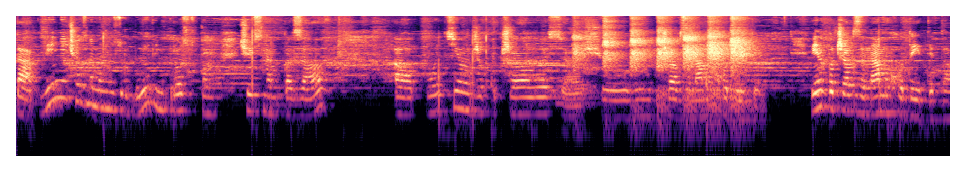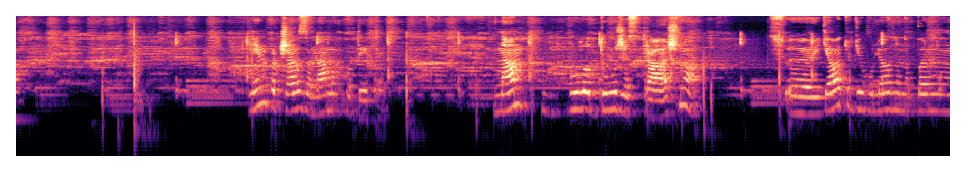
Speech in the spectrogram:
Так, він нічого з нами не зробив, він просто там щось нам казав, а потім вже почалося, що він почав за нами ходити. Він почав за нами ходити, так. Він почав за нами ходити. Нам було дуже страшно. Е, Я тоді гуляла, напевно,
